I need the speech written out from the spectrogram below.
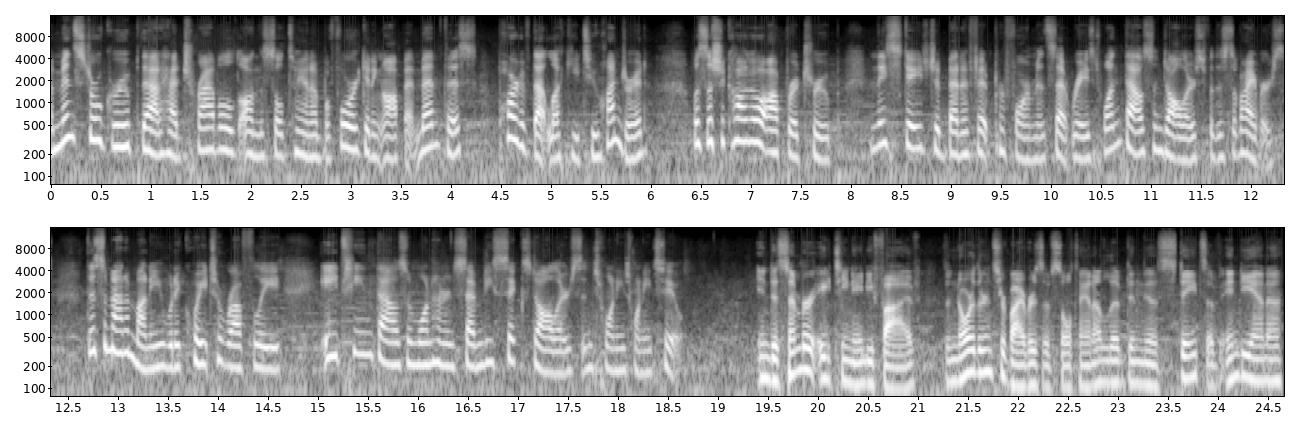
A minstrel group that had traveled on the Sultana before getting off at Memphis, part of that lucky 200, was the Chicago Opera Troupe, and they staged a benefit performance that raised $1,000 for the survivors. This amount of money would equate to roughly $18,176 in 2022. In December 1885, the northern survivors of Sultana lived in the states of Indiana,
